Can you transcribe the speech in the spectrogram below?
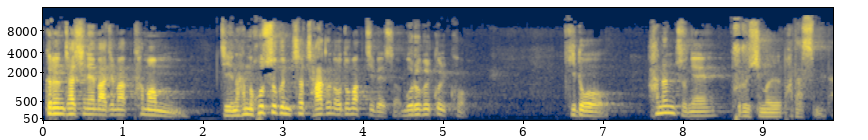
그는 자신의 마지막 탐험지인 한 호수 근처 작은 오두막집에서 무릎을 꿇고 기도하는 중에 부르심을 받았습니다.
